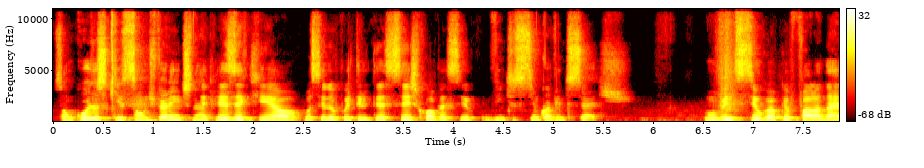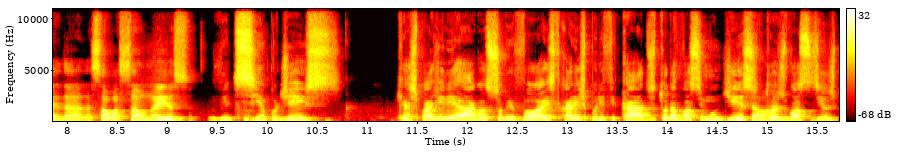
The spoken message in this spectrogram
São coisas que são diferentes, né? Ezequiel, você leu, foi 36, qual versículo? 25 a 27. O 25 é o que fala da, da, da salvação, não é isso? O 25 diz que aspargirei a água sobre vós, ficareis purificados de toda a vossa imundícia, Então, de todos os vossos ídolos.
